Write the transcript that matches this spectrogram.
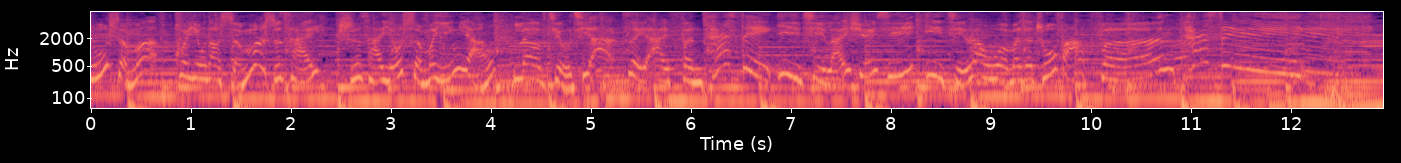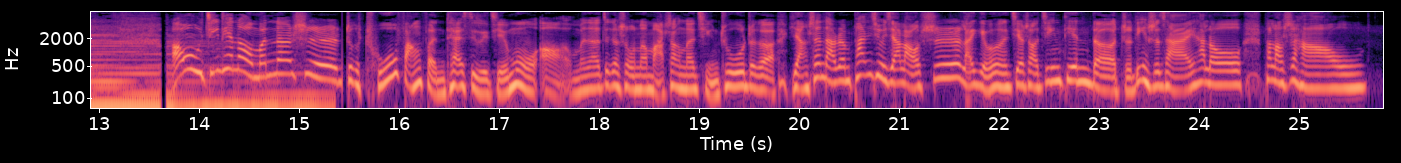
煮什么？会用到什么食材？食材有什么营养？Love 九七二最爱 Fantastic，一起来学习，一起让我们的厨房 Fantastic。哦，今天呢，我们呢是这个厨房 Fantastic 的节目啊。我们呢这个时候呢，马上呢请出这个养生达人潘秀霞老师来给我们介绍今天的指定食材。Hello，潘老师好。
